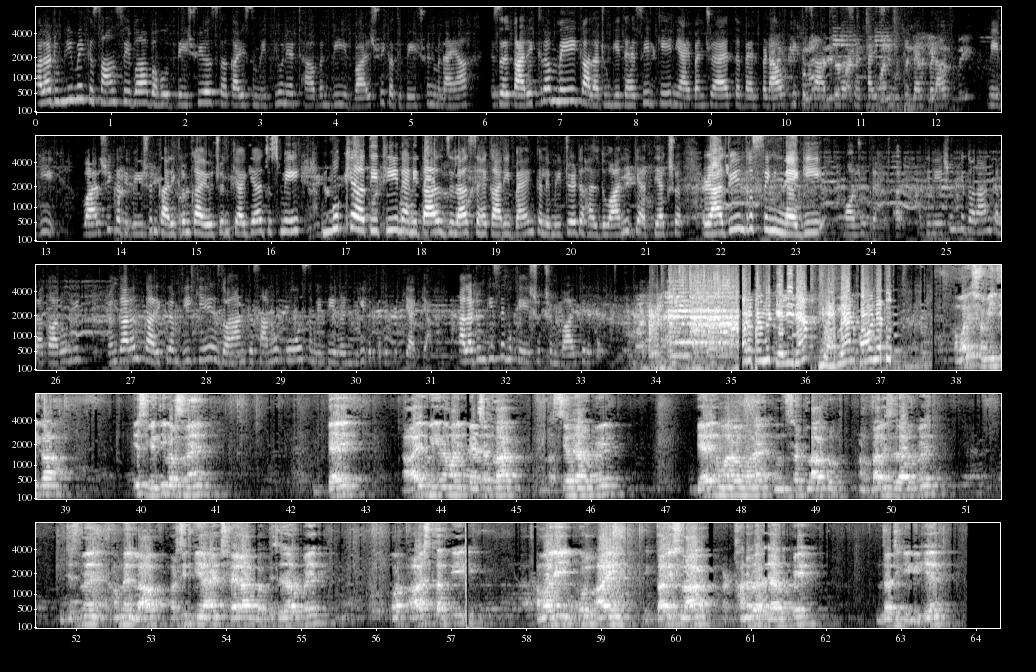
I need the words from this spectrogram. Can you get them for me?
कालाडूँगी में किसान सेवा, बहुउद्देशीय सहकारी समितियों ने अठावनवी वार्षिक अधिवेशन मनाया। इस कार्यक्रम में कालाडूँगी तहसील के न्याय पंचायत, बैलपड़ाव के किसान सेवा सहकारी समिति, बैलपड़ाव में भी वार्षिक अधिवेशन कार्यक्रम का आयोजन किया गया जिसमें मुख्य अतिथि नैनीताल जिला सहकारी बैंक लिमिटेड हल्द्वानी के अध्यक्ष राजेंद्र सिंह नेगी मौजूद रहे। अधिवेशन के दौरान कलाकारों ने रंगारंग कार्यक्रम भी किए। इस दौरान किसानों को समिति ऋण भी वितरित किया गया। कालाडूँगी से मुकेश चिम्बाल की रिपोर्ट। हमारी समिति का इस वित्तीय वर्ष में व्यय आय हुई हमारी पैंसठ लाख अस्सी हज़ार रूपए व्यय हमारा हुआ है उनसठ लाख अड़तालीस हज़ार रूपए, जिसमें हमने लाभ अर्जित किया है छह लाख बत्तीस हज़ार रूपए, और आज तक की हमारी कुल आय इकतालीस लाख अट्ठानबे हज़ार रूपए दर्ज की गई है।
